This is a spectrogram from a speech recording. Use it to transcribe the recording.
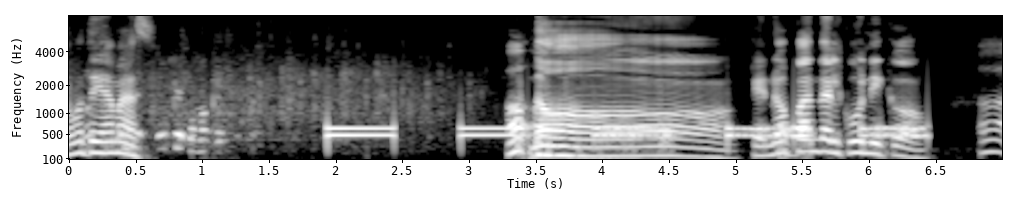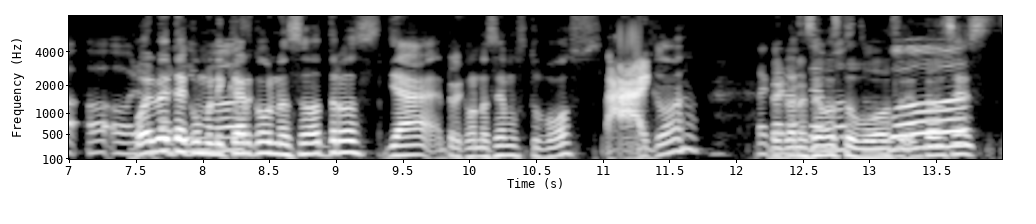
¿Cómo te llamas? No, que no panda el cúnico. Oh, oh, oh, Vuélvete a comunicar con nosotros, ya reconocemos tu voz. Ay, ¿cómo? Reconocemos tu voz, entonces-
